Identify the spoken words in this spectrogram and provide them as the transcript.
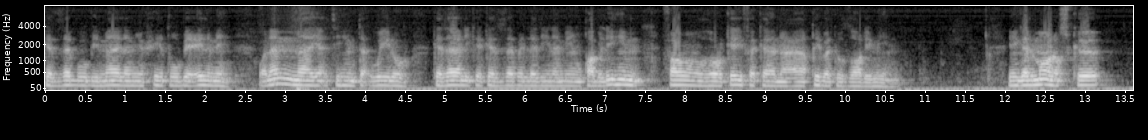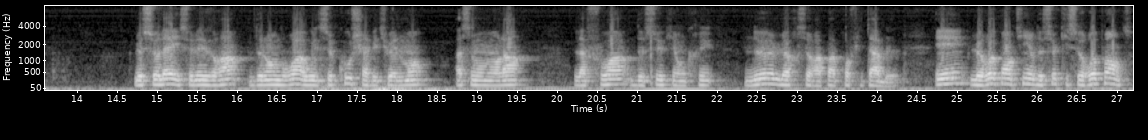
كذبوا بما لم يحيطوا بعلمه ولما يأتهم تأويله كذلك كذب الذين من قبلهم فانظر كيف كان عاقبة الظالمين. Également lorsque le soleil se lèvera de l'endroit où il se couche habituellement, à ce moment-là, la foi de ceux qui ont cru ne leur sera pas profitable. Et le repentir de ceux qui se repentent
